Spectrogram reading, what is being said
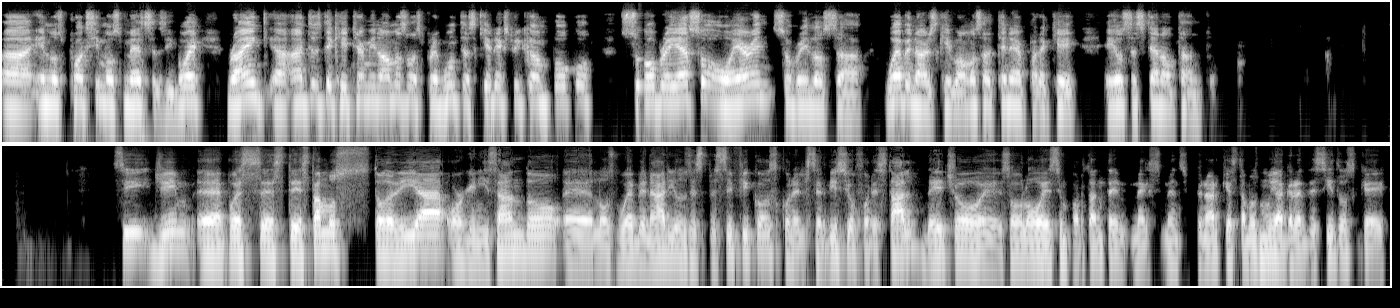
uh, en los próximos meses. Y voy, Ryan, antes de que terminamos las preguntas, ¿quiere explicar un poco sobre eso o Aaron, sobre los webinars que vamos a tener para que ellos estén al tanto? Sí, Jim, eh, pues este, estamos todavía organizando eh, los webinarios específicos con el servicio forestal. De hecho, eh, solo es importante mencionar que estamos muy agradecidos que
